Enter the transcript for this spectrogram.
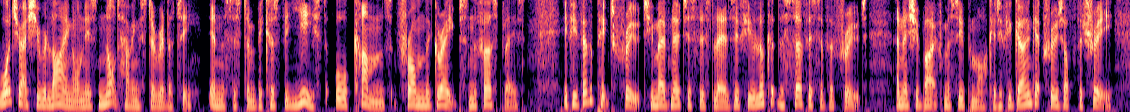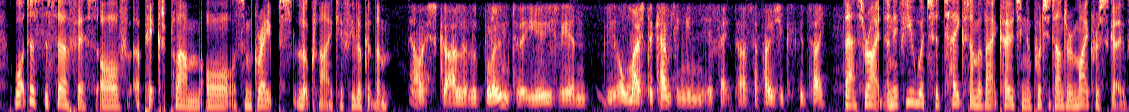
what you're actually relying on is not having sterility in the system because the yeast all comes from the grapes in the first place. If you've ever picked fruit, you may have noticed this, Les. If you look at the surface of the fruit, unless you buy it from a supermarket, if you go and get fruit off the tree, what does the surface of a picked plum or some grapes look like if you look at them? Oh, it's got a little bloom to it usually, and almost a coating in effect, I suppose you could say. That's right. And if you were to take some of that coating and put it under a microscope,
